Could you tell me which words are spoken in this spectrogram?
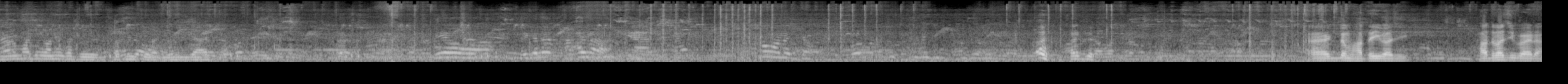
নর্মাদি অনেক আছে সব নিতে পারি যা আছে। একদম হাতেই বাজি। হাত বাজি পায়রা।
